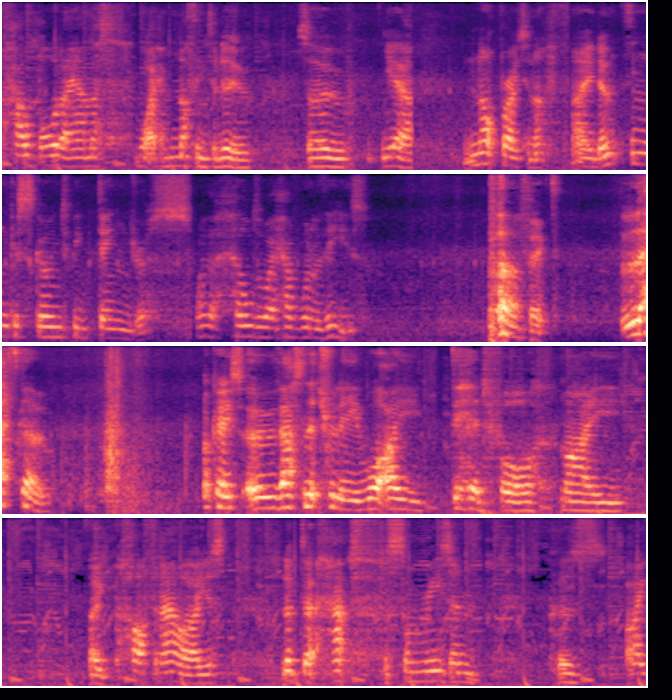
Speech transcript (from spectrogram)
how bored I am, that's what I have nothing to do. So, yeah, not bright enough. I don't think it's going to be dangerous. Why the hell do I have one of these? Perfect! Let's go! Okay, so that's literally what I did for my, like, half an hour. I just looked at hats for some reason, because I,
